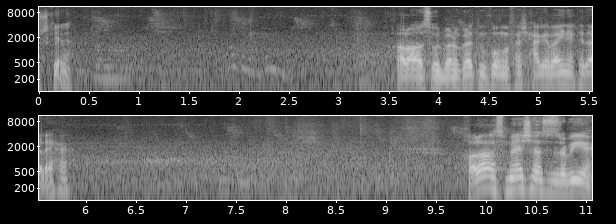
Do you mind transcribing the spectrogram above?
مشكلة. خلاص والبنوكات من فوق ما فيهاش حاجة باينة كده ولا أي حاجة؟ خلاص ماشي يا أستاذ ربيع.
